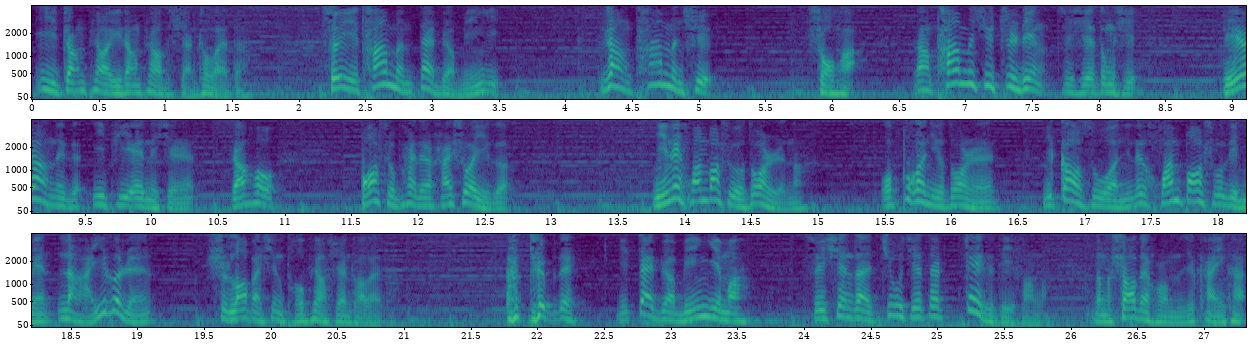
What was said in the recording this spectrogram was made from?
一张票一张票的选出来的，所以他们代表民意，让他们去说话，让他们去制定这些东西，别让那个 EPA 那些人。然后保守派的人还说一个：你那环保署有多少人呢？我不管你有多少人，你告诉我，你那个环保署里面哪一个人？是老百姓投票选出来的，对不对？你代表民意吗？所以现在纠结在这个地方了。那么稍待会儿，我们就看一看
